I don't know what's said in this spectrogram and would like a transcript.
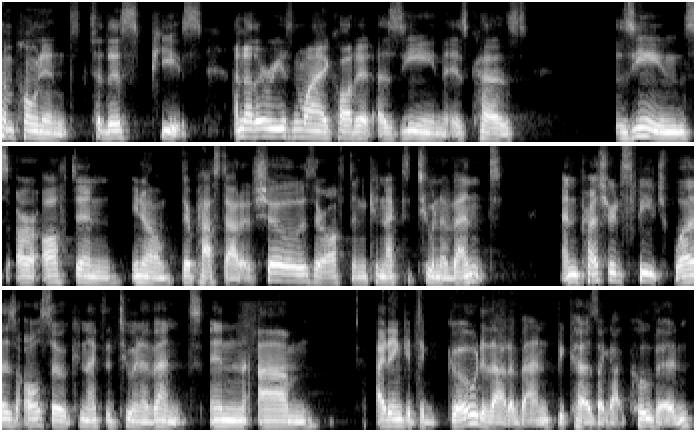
component to this piece. Another reason why I called it a zine is because zines are often, you know, they're passed out at shows, they're often connected to an event. And pressured speech was also connected to an event. And um, I didn't get to go to that event because I got COVID,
